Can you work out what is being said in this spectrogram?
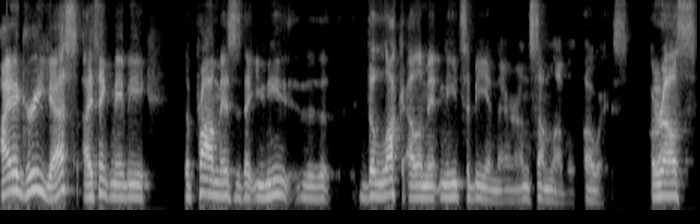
I agree. Yes, I think maybe the problem is is that you need the the luck element needs to be in there on some level always, or yeah. else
